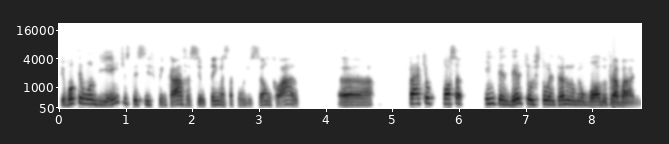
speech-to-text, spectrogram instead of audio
Eu vou ter um ambiente específico em casa, se eu tenho essa condição, claro, uh, para que eu possa entender que eu estou entrando no meu modo trabalho.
